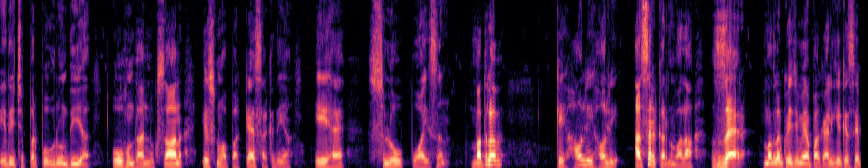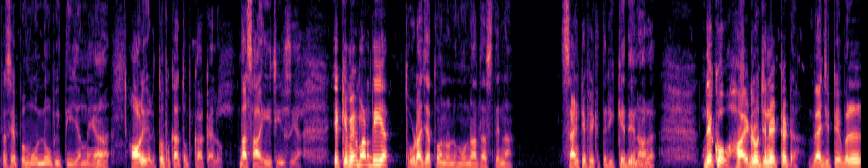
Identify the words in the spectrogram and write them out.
ਇਹਦੇ ਚ ਭਰਪੂਰ ਹੁੰਦੀ ਆ, ਉਹ ਹੁੰਦਾ ਨੁਕਸਾਨ। ਇਸ ਨੂੰ ਆਪਾਂ ਕਹਿ ਸਕਦੇ ਹਾਂ, ਇਹ ਹੈ ਸਲੋ ਪੋਇਜ਼ਨ ਮਤਲਬ ਕਿ ਹੌਲੀ ਹੌਲੀ ਅਸਰ ਕਰਨ ਵਾਲਾ ਜ਼ਹਿਰ। ਮਤਲਬ ਕਿ ਜਿਵੇਂ ਆਪਾਂ ਕਹਿ ਲਈਏ ਕਿ ਸਿਪ ਸਿਪ ਮੋਨੋ ਪੀਤੀ ਜਾਂਦੇ ਆ ਹੌਲੀ ਹੌਲੀ ਤੁਪਕਾ ਤੁਪਕਾ ਕਹਿ ਲਓ। ਬਸ ਆਹੀ ਚੀਜ਼ ਆ। ਇਹ ਕਿਵੇਂ ਬਣਦੀ ਆ? ਥੋੜਾ ਜਿਹਾ ਤੁਹਾਨੂੰ ਨਮੂਨਾ ਦੱਸ ਦੇਣਾ ਸਾਇੰਟੀਫਿਕ ਤਰੀਕੇ ਦੇ ਨਾਲ। ਦੇਖੋ ਹਾਈਡਰੋਜਨੇਟਡ ਵੈਜੀਟੇਬਲ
